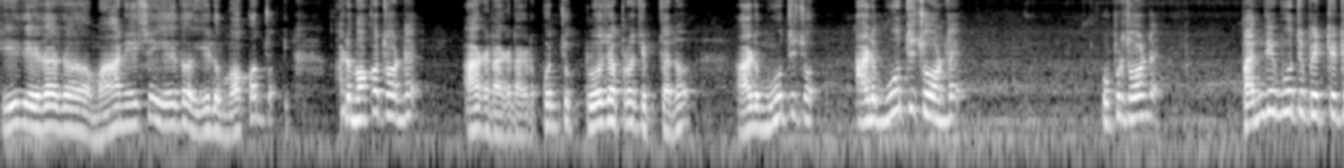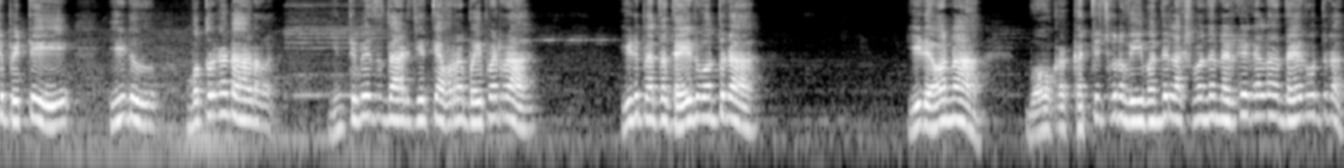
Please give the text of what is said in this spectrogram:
టీవీ ఏదో ఏదో మానేసి ఏదో ఈడు మొక్కం ఆడు మొక్క చూడండి. ఆగడు ఆగడు ఆగడు. కొంచెం క్లోజప్లో చెప్తాను. ఆడు మూతి చూ ఆడు మూతి చూడండి. ఇప్పుడు చూడండి. పంది మూతి పెట్టేట్టు పెట్టి ఈడు ముద్రగడ్డ ఆడరా ఇంటి మీద దాడి చేస్తే ఎవరైనా భయపడరా? ఈడు పెద్ద ధైర్యవంతుడా? ఈడేమన్నా ఒక కత్తించుకున్న వెయ్యి మంది లక్ష మంది నరికేయగలరా? ధైర్యవంతుడా?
